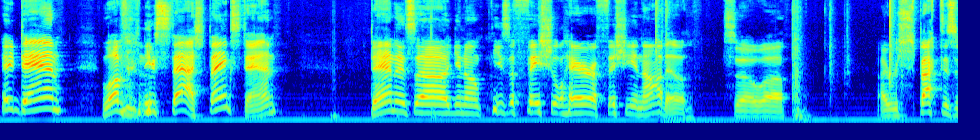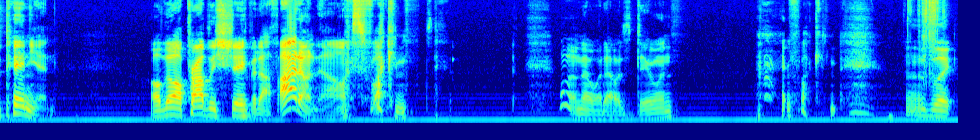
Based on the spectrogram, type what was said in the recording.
Hey, Dan! Love the new stash. Thanks, Dan. Dan is, uh, you know, he's a facial hair aficionado, so uh, I respect his opinion. Although I'll probably shave it off. I don't know. It's fucking. I don't know what I was doing. I fucking. I was like,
